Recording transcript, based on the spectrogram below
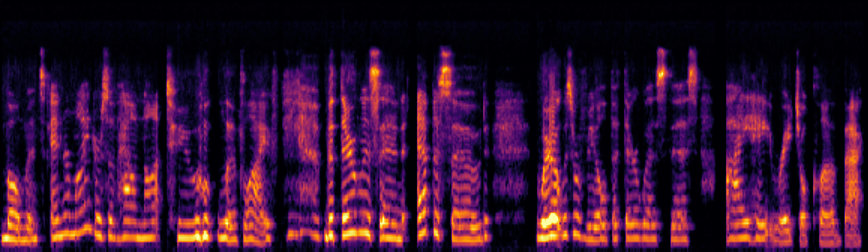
moments and reminders of how not to live life. But there was an episode where it was revealed that there was this I Hate Rachel club back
